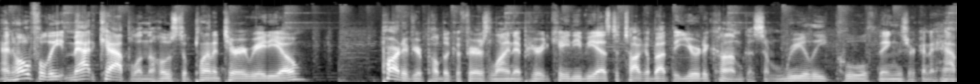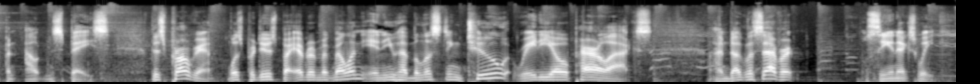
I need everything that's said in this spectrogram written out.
and hopefully Matt Kaplan, the host of Planetary Radio, part of your public affairs lineup here at KDVS to talk about the year to come because some really cool things are going to happen out in space. This program was produced by Edward McMillan, and you have been listening to Radio Parallax. I'm Douglas Everett. We'll see you next week.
